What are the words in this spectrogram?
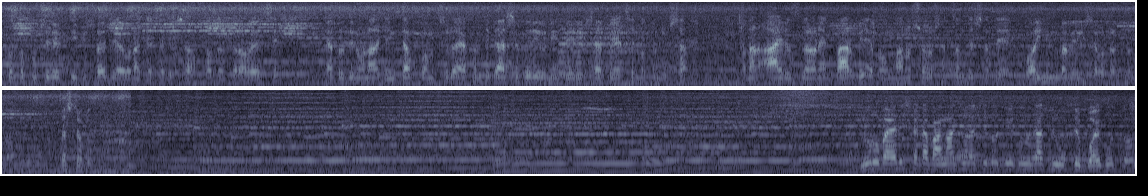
অত্যন্ত খুশির একটি বিষয় যে ওনাকে একটা রিক্সা হস্তান্তর করা হয়েছে। এতদিন ওনার ইনকাম কম ছিল, এখন থেকে আশা করি উনি যে রিক্সা পেয়েছেন নতুন রিক্সা ওনার আয় রোজগার অনেক বাড়বে এবং মানুষও স্বাচ্ছন্দ্যের সাথে ভয়হীনভাবে রিক্সা ওঠার জন্য চেষ্টা করবে। নুরুবাই রিক্সাটা ভাঙা চলা ছিল যে কোনো যাত্রী উঠতে ভয় করতো।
